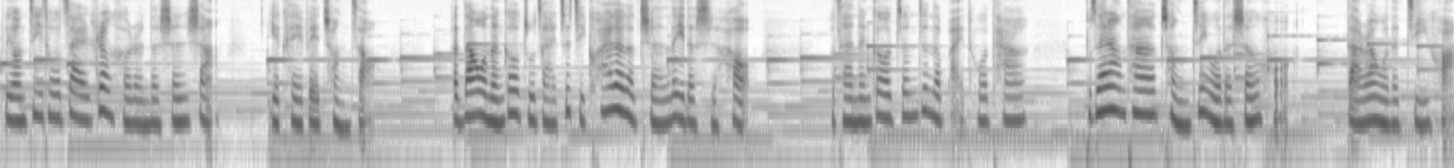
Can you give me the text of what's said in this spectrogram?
不用寄托在任何人的身上，也可以被创造。而当我能够主宰自己快乐的权利的时候，我才能够真正的摆脱它，不再让它闯进我的生活，打乱我的计划。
